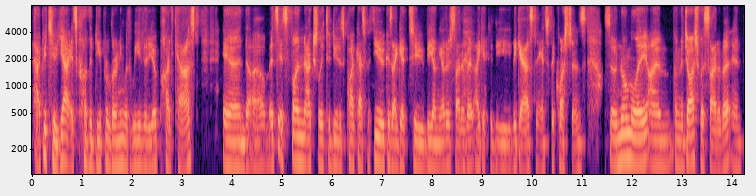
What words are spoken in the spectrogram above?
Happy to. Yeah, it's called the Deeper Learning with WeVideo podcast and um, it's it's fun actually to do this podcast with you because I get to be on the other side of it. I get to be the guest and answer the questions. So normally I'm on the Joshua side of it, and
